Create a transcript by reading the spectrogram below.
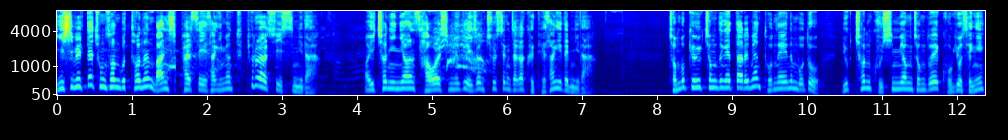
21대 총선부터는 만 18세 이상이면 투표를 할 수 있습니다. 2002년 4월 16일 이전 출생자가 그 대상이 됩니다. 전북교육청 등에 따르면 도내에는 모두 6,090명 정도의 고교생이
